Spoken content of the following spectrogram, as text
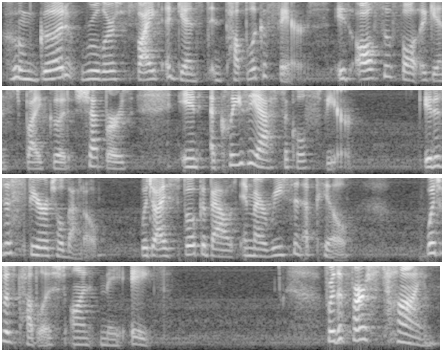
whom good rulers fight against in public affairs, is also fought against by good shepherds in ecclesiastical sphere. It is a spiritual battle which I spoke about in my recent appeal, which was published on May 8th. For the first time,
